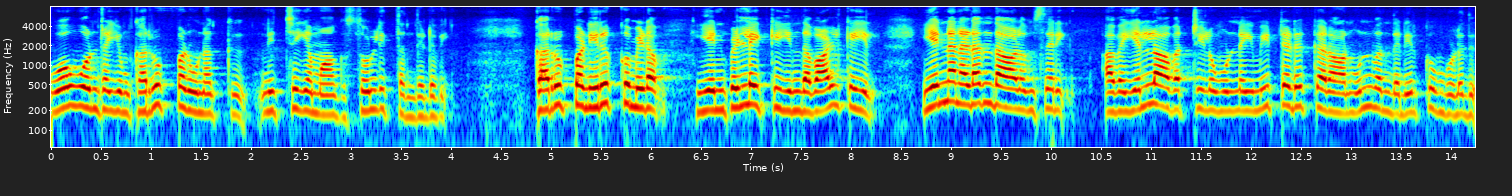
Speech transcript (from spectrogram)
ஒவ்வொன்றையும் கருப்பன் உனக்கு நிச்சயமாக சொல்லி தந்திடுவேன். கருப்பன் இருக்கும் இடம் என் பிள்ளைக்கு இந்த வாழ்க்கையில் என்ன நடந்தாலும் சரி அவை எல்லாவற்றிலும் உன்னை மீட்டெடுக்க நான் முன்வந்து நிற்கும் பொழுது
